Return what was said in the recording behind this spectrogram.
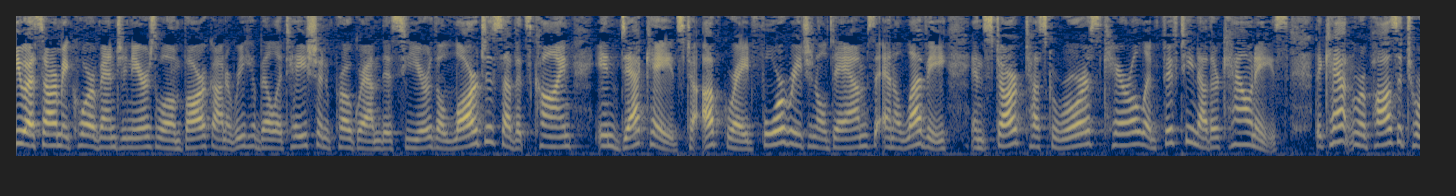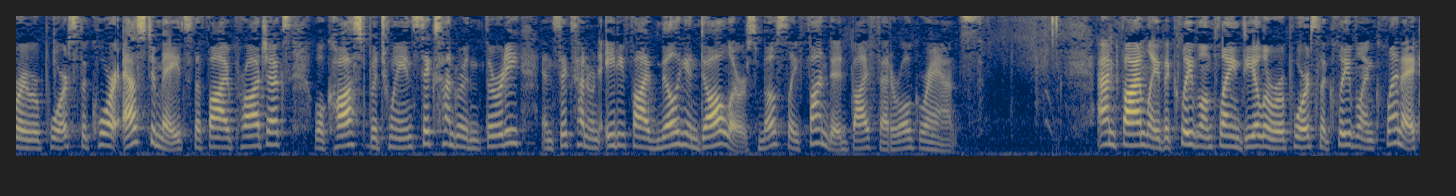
The U.S. Army Corps of Engineers will embark on a rehabilitation program this year, the largest of its kind in decades, to upgrade four regional dams and a levee in Stark, Tuscarawas, Carroll, and 15 other counties. The Canton Repository reports the Corps estimates the five projects will cost between 630 and 685 million dollars, mostly funded by federal grants. And finally, the Cleveland Plain Dealer reports the Cleveland Clinic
